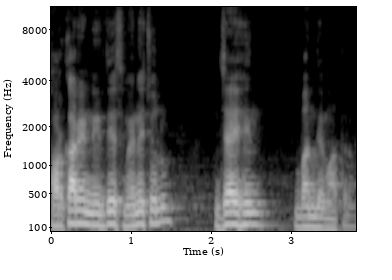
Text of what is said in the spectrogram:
সরকারের নির্দেশ মেনে চলুন। জয় হিন্দ, বন্দে মাতরম।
